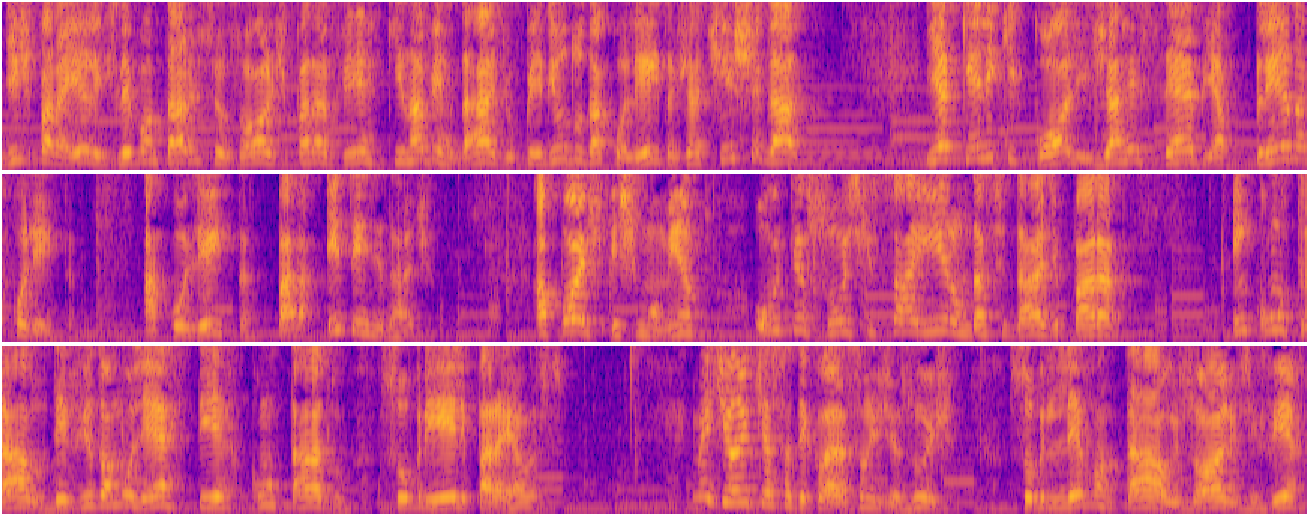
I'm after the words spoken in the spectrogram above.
Diz para eles levantarem seus olhos para ver que, na verdade, o período da colheita já tinha chegado. E aquele que colhe já recebe a plena colheita, a colheita para a eternidade. Após este momento, houve pessoas que saíram da cidade para encontrá-lo devido à mulher ter contado sobre ele para elas. Mediante essa declaração de Jesus sobre levantar os olhos e ver,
